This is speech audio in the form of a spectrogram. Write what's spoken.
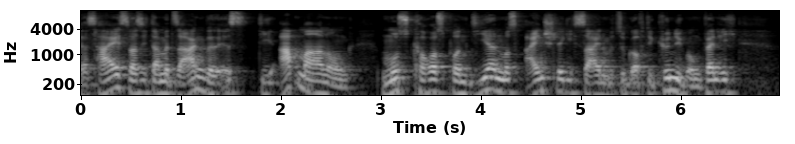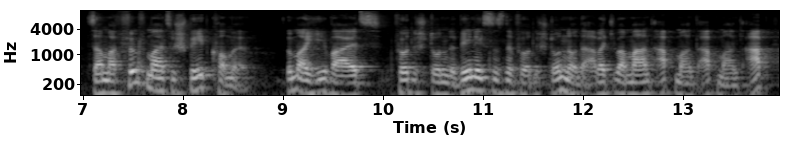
Das heißt, was ich damit sagen will, ist, die Abmahnung muss korrespondieren, muss einschlägig sein in Bezug auf die Kündigung. Wenn ich, sagen wir mal, fünfmal zu spät komme, immer jeweils Viertelstunde, wenigstens eine Viertelstunde und der Arbeitgeber mahnt ab, mahnt ab, mahnt ab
